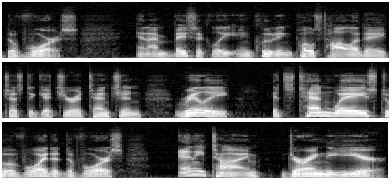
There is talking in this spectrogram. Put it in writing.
Divorce. And I'm basically including post holiday just to get your attention. Really, it's 10 ways to avoid a divorce anytime during the year.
